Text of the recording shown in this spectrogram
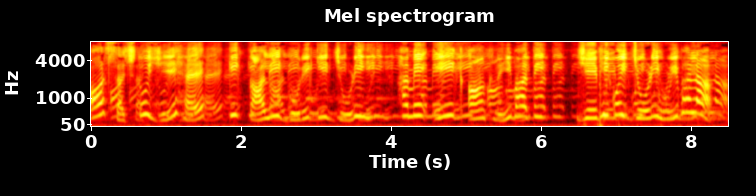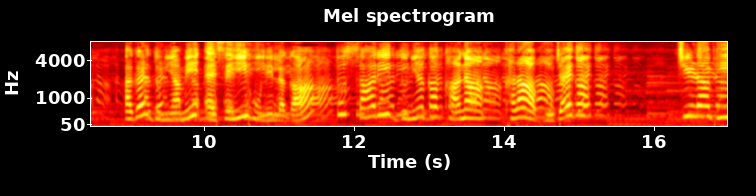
और सच तो ये है कि काले गोरे की जोड़ी हमें एक आँख नहीं भाती। ये भी कोई जोड़ी हुई भला? अगर दुनिया में ऐसे ही होने लगा तो सारी दुनिया का खाना खराब हो जाएगा। चीड़ा भी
